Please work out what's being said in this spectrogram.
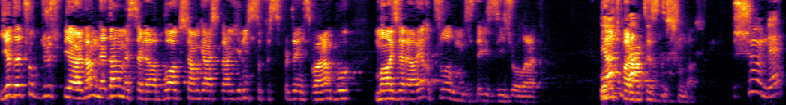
Ya da çok dürüst bir yerden neden mesela bu akşam gerçekten 20.00'dan itibaren bu maceraya atılalım biz de izleyici olarak? Umut Yani ben- parantezi dışında. Şöyle,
